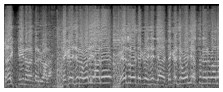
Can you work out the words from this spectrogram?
డ్రై క్లీనర్ అంటారు ఇవాళ. డెకరేషన్ ఎవరు చేయాలి? మేధలో డెకరేషన్ చేయాలి. డెకరేషన్ ఎవరు చేస్తున్నారు ఇవాళ?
